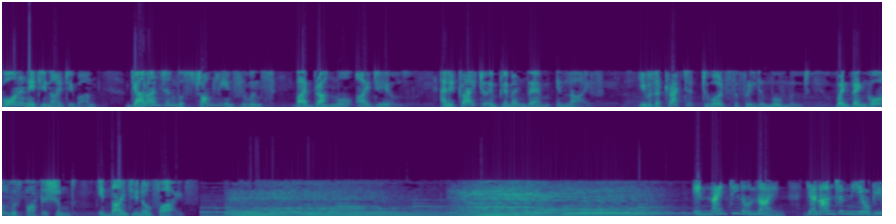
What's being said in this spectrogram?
Born in 1891, Gyananjan was strongly influenced by Brahmo ideals and he tried to implement them in life. He was attracted towards the freedom movement when Bengal was partitioned in 1905. In 1909, Gyananjan Niyogi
